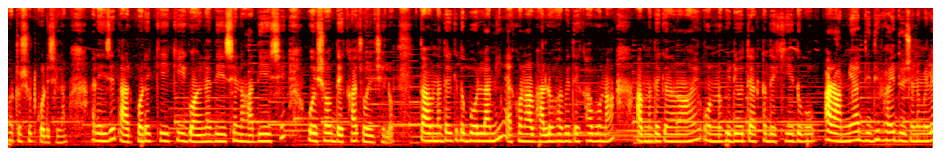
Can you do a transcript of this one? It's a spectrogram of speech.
ফটোশ্যুট করেছিলাম। আর এই যে তারপরে কে কী গয়না দিয়েছে, না দিয়েছে ওই সব দেখা চলছিল। তো আপনাদেরকে তো বললামই, এখন আর ভালোভাবে দেখাবো না। আপনাদেরকে না হয় অন্য ভিডিওতে একটা দেখিয়ে দেবো। আর আমি আর দিদি ভাই দুজনে মিলে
